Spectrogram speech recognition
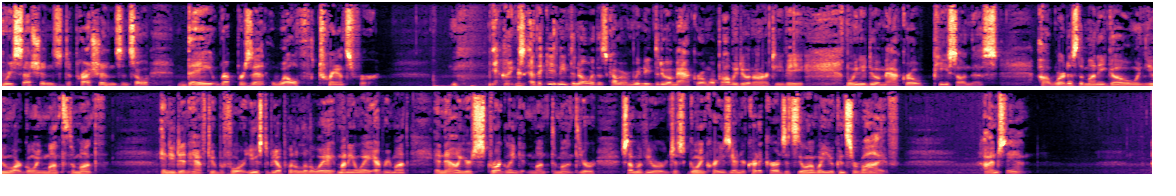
Recessions, depressions, and so they represent wealth transfer. Yeah, I think you need to know where this is coming from. We need to do a macro, and we'll probably do it on our TV. But we need to do a macro piece on this. Uh, where does the money go when you are going month to month? And you didn't have to before. You used to be able to put a little way, money away every month, and now you're struggling getting month to month. You're some of you are just going crazy on your credit cards. It's the only way you can survive. I understand.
